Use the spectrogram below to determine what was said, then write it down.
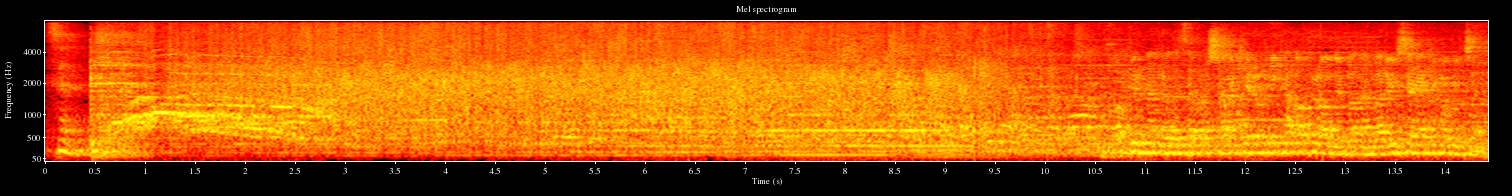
C. W nagrodę zapraszamy kierownika ochrony, pana Mariusza Jakimowicza.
